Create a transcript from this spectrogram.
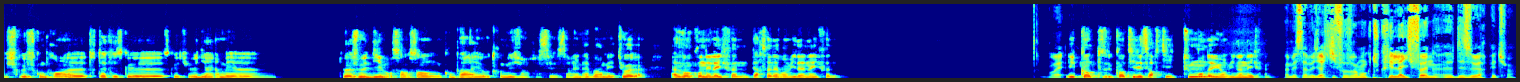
je, je comprends euh, tout à fait ce que ce que tu veux dire, mais euh, tu vois, je me dis bon, sans, sans comparer autre mesure, ça n'a rien à voir, mais tu vois, avant qu'on ait l'iPhone, personne n'avait envie d'un iPhone. Ouais. Et quand quand il est sorti, tout le monde a eu envie d'un iPhone. Ouais, mais ça veut dire qu'il faut vraiment que tu crées l'iPhone euh, des ERP, tu vois.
